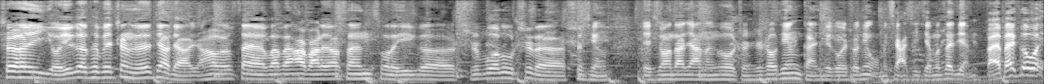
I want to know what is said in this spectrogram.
说有一个特别正直的调调，然后在 Y Y 二八六幺三做了一个直播录制的事情，也希望大家能够准时收听，感谢各位收听，我们下期节目再见，拜拜各位。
